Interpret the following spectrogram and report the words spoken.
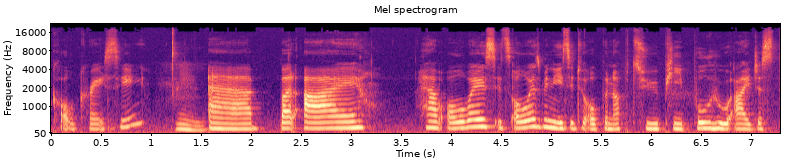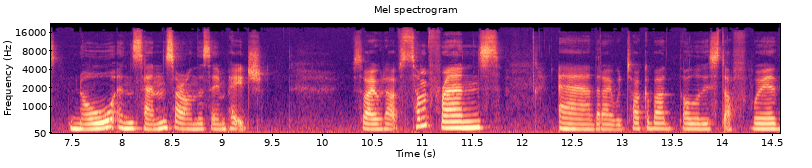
called crazy. Mm. Uh, but I have always, it's always been easy to open up to people who I just know and sense are on the same page. So I would have some friends uh, that I would talk about all of this stuff with,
